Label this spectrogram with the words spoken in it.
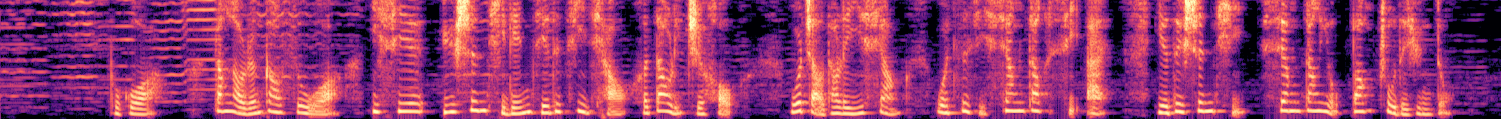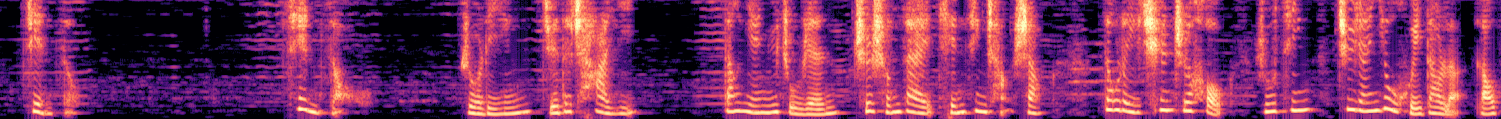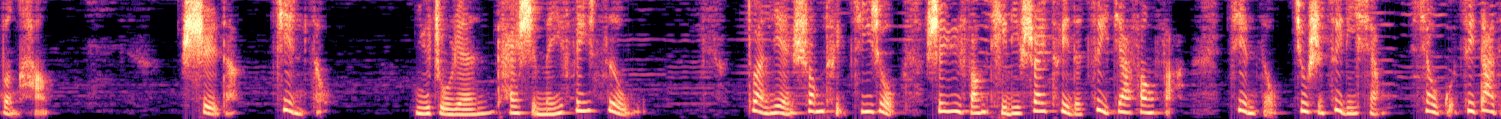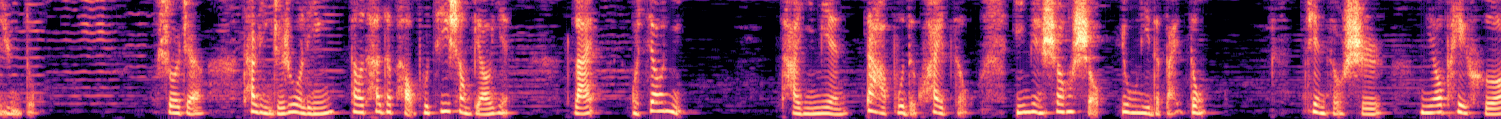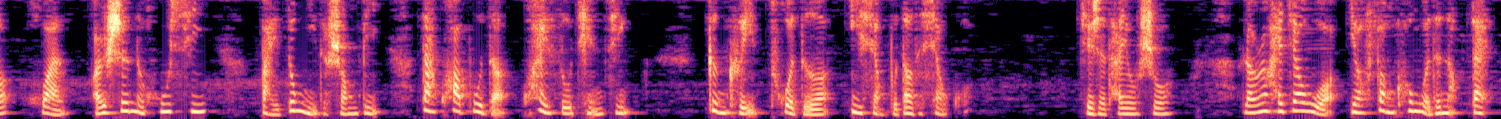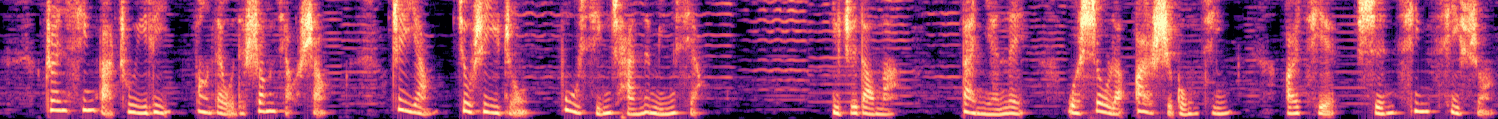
不过，当老人告诉我一些与身体连结的技巧和道理之后，我找到了一项我自己相当喜爱，也对身体相当有帮助的运动——健走。”健走，若琳觉得诧异。当年女主人驰骋在田径场上，兜了一圈之后，如今居然又回到了老本行。是的，健走。女主人开始眉飞色舞。锻炼双腿肌肉是预防体力衰退的最佳方法，健走就是最理想、效果最大的运动。说着，他领着若琳到他的跑步机上表演。来，我教你。他一面大步的快走，一面双手用力的摆动。健走时，你要配合缓而深的呼吸，摆动你的双臂，大跨步的快速前进，更可以获得意想不到的效果。接着他又说：“老人还教我要放空我的脑袋。”专心把注意力放在我的双脚上，这样就是一种步行禅的冥想。你知道吗？半年内我瘦了二十公斤，而且神清气爽，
